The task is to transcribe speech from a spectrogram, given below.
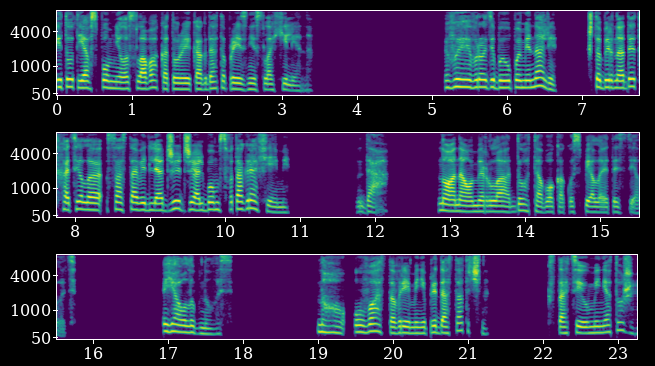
и тут я вспомнила слова, которые когда-то произнесла Хелена. «Вы вроде бы упоминали, что Бернадет хотела составить для Джиджи альбом с фотографиями». «Да, но она умерла до того, как успела это сделать». Я улыбнулась. «Но у вас-то времени предостаточно. Кстати, у меня тоже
